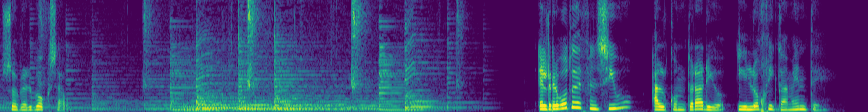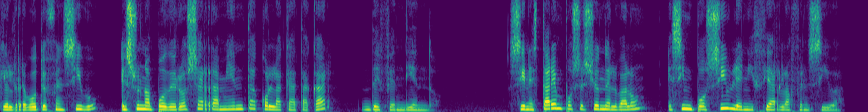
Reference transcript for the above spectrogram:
sobre el box out. El rebote defensivo, al contrario y lógicamente que el rebote ofensivo, es una poderosa herramienta con la que atacar defendiendo. Sin estar en posesión del balón, es imposible iniciar la ofensiva.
